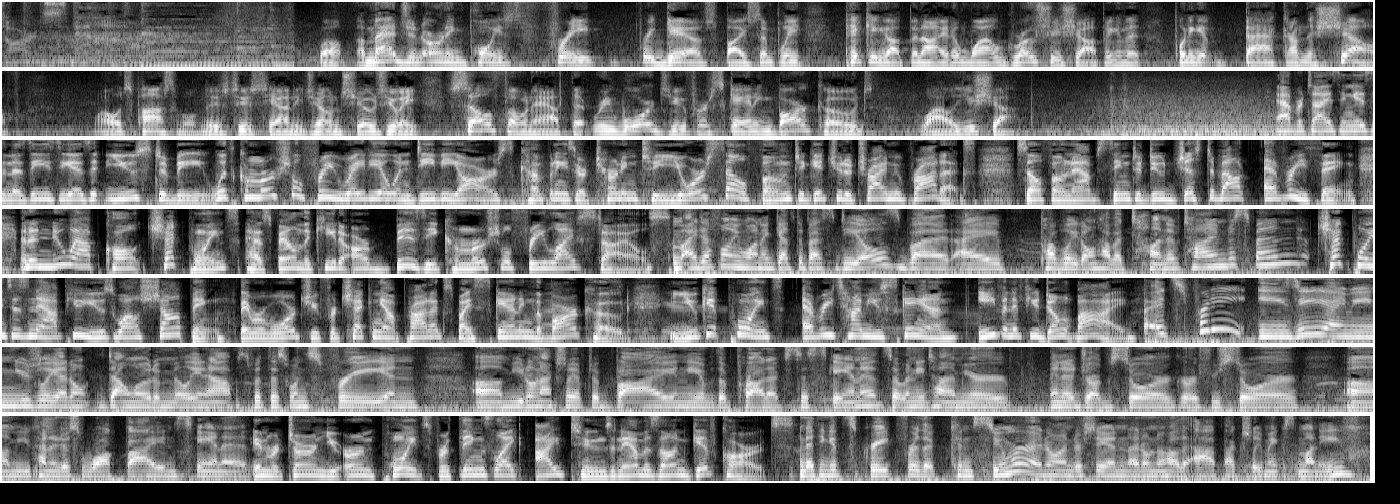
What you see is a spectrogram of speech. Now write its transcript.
starts now. Well, imagine earning points free free gifts by simply picking up an item while grocery shopping and then putting it back on the shelf. Well, it's possible. News 2's Tiani Jones shows you a cell phone app that rewards you for scanning barcodes while you shop. Advertising isn't as easy as it used to be. With commercial free radio and DVRs, companies are turning to your cell phone to get you to try new products. Cell phone apps seem to do just about everything. And a new app called Checkpoints has found the key to our busy commercial free lifestyles. Um, I definitely want to get the best deals, but I probably don't have a ton of time to spend. Checkpoints is an app you use while shopping. They reward you for checking out products by scanning the barcode. You get points every time you scan, even if you don't buy. It's pretty easy. I mean, usually I don't download a million apps, but this one's free, and um, you don't actually have to buy any of the products to scan it. So anytime you're in a drugstore, grocery store, um, you kind of just walk by and scan it. In return, you earn points for things like iTunes and Amazon gift cards. And I think it's great for the consumer. I don't understand. I don't know how the app actually makes money.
